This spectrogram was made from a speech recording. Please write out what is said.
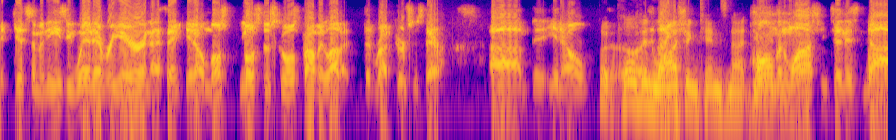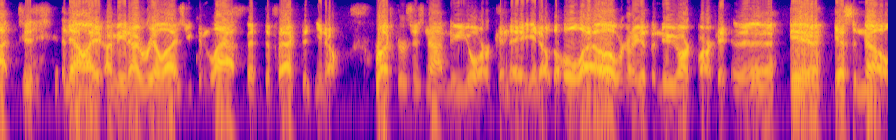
it gets them an easy win every year, and I think you know most most of the schools probably love it that Rutgers is there. Um, you know, But uh, Pullman, like- Washington's not doing Pullman, it. Washington is not. Now, I, I mean, I realize you can laugh at the fact that you know Rutgers is not New York, and they, you know, the whole uh, oh, we're going to get the New York market. Eh, yeah, yes and no,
